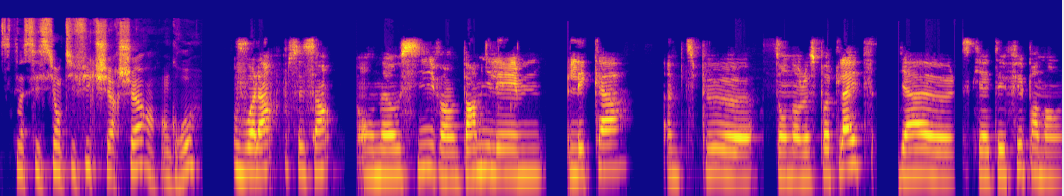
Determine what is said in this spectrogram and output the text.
ça c'est scientifique chercheur en gros? Voilà, c'est ça. On a aussi, enfin, parmi les, les cas un petit peu euh, sont dans le spotlight, il y a euh, ce qui a été fait pendant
